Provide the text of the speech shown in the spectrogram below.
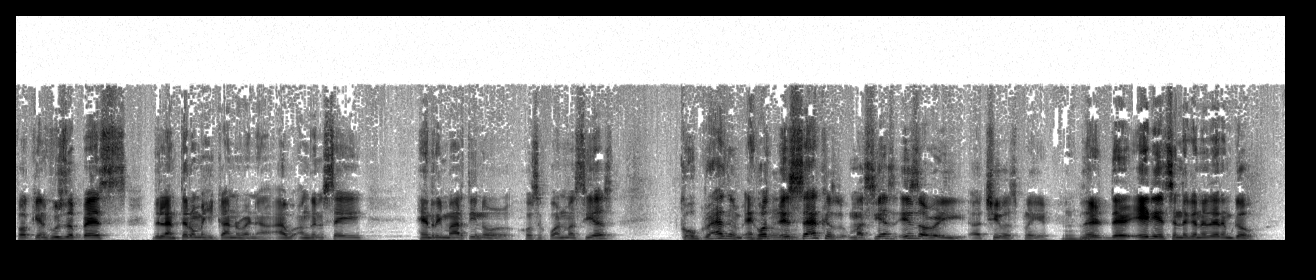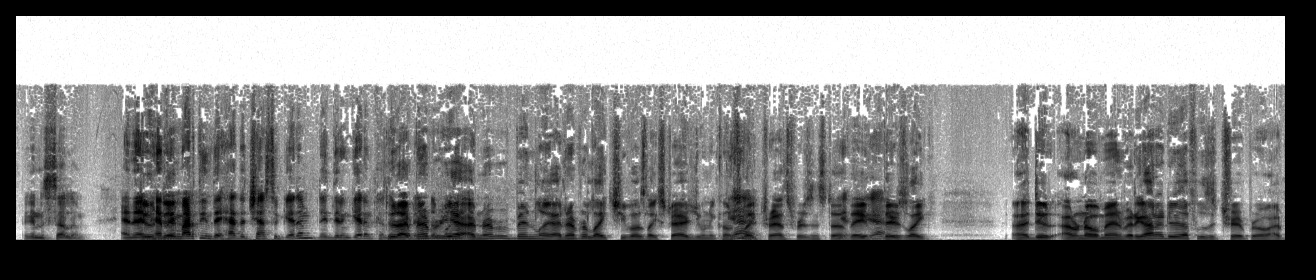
fucking who's the best delantero mexicano right now? I, I'm gonna say Henry Martin or Jose Juan Macias. Go grab them. And Jos- it's sad because Macias is already a Chivas player. Mhm. They're they're idiots and they're gonna let him go. They're gonna sell him. And then Dude, Henry that- Martin, they had the chance to get him, they didn't get him because Dude, I've never, yeah, I've never been like, I never liked Chivas like strategy when it comes Yeah. to like transfers and stuff. Yeah, they, yeah. there's like, uh, dude, I don't know, man, Vergara, dude, that fool's a trip, bro. I've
